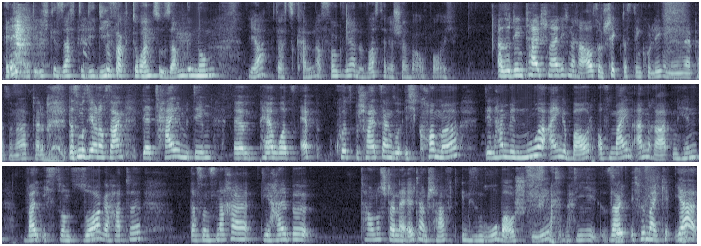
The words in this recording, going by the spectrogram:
Hätte, hätte ich gesagt, die, die Faktoren zusammengenommen, ja, das kann ein Erfolg werden und war es dann ja scheinbar auch bei euch. Also den Teil schneide ich nachher aus und schicke das den Kolleginnen in der Personalabteilung. Das muss ich auch noch sagen. Der Teil mit dem ähm, per WhatsApp kurz Bescheid sagen, so ich komme, den haben wir nur eingebaut auf mein Anraten hin, weil ich sonst Sorge hatte, dass uns nachher die halbe Taunussteiner Elternschaft in diesem Rohbau steht, die sagt, ich will mein Kind, ja,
